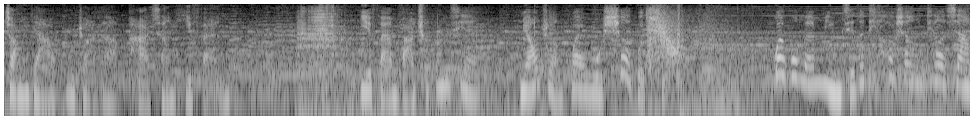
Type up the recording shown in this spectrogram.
张牙舞爪地爬向一凡。一凡拔出弓箭，瞄准怪物射过去。怪物们敏捷地跳上跳下，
